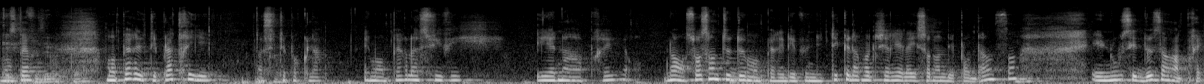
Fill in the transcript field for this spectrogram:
Mon père, faisait, votre père? mon père, était plâtrier à cette époque-là. Et mon père l'a suivi. Et un an après, non, en 62, mon père il est venu. Dès que l'Algérie elle a eu son indépendance. Et nous, c'est deux ans après.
